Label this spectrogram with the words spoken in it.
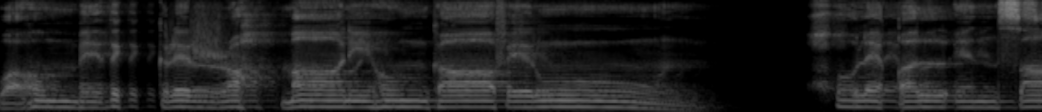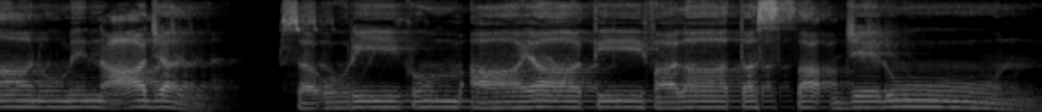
وهم بذكر الرحمن هم كافرون. خلق الإنسان من عجل. سأريكم آياتي فلا تستعجلون.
